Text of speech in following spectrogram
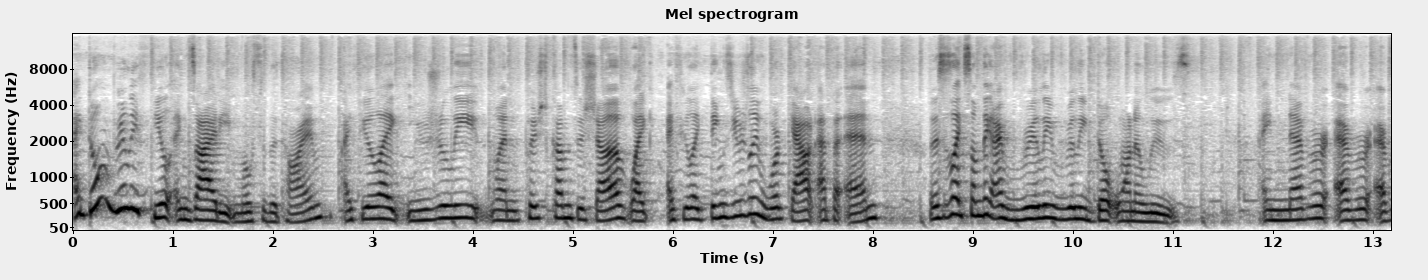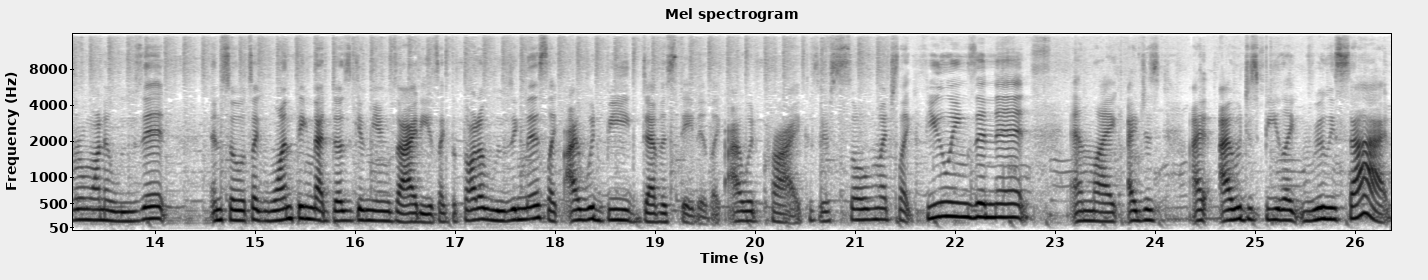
I don't really feel anxiety most of the time. I feel like usually when push comes to shove, like I feel like things usually work out at the end. This is like something I really, really don't want to lose. I never, ever, ever want to lose it. And so it's like one thing that does give me anxiety. It's like the thought of losing this, like I would be devastated. Like I would cry because there's so much like feelings in it. And like I just, I, I would just be like really sad.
